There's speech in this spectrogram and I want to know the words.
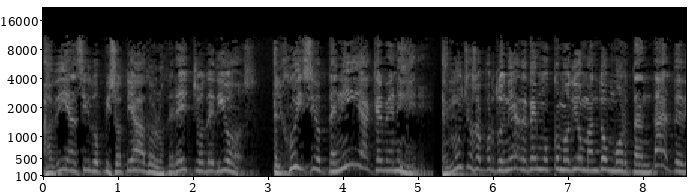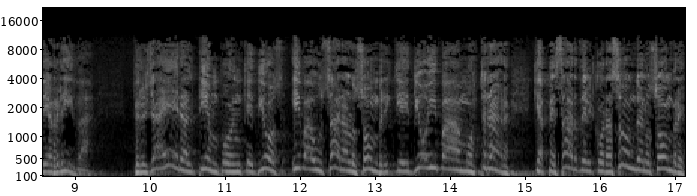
Habían sido pisoteados los derechos de Dios. El juicio tenía que venir. En muchas oportunidades vemos cómo Dios mandó mortandad desde arriba. Pero ya era el tiempo en que Dios iba a usar a los hombres, que Dios iba a mostrar que a pesar del corazón de los hombres,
